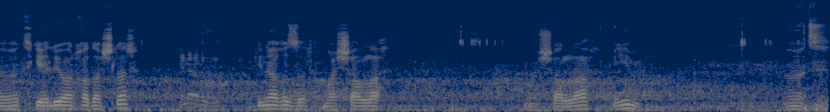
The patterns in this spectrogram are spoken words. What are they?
Evet geliyor arkadaşlar. Yine kızıl. Yine kızıl. Maşallah. Maşallah. İyi mi? Evet.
